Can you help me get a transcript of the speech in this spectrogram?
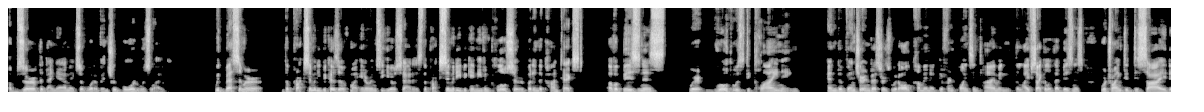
observe the dynamics of what a venture board was like. With Bessemer, the proximity, because of my interim CEO status, the proximity became even closer, but in the context of a business where growth was declining and the venture investors who had all come in at different points in time in the life cycle of that business were trying to decide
